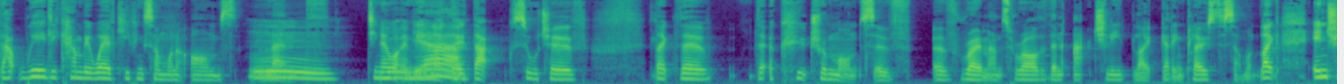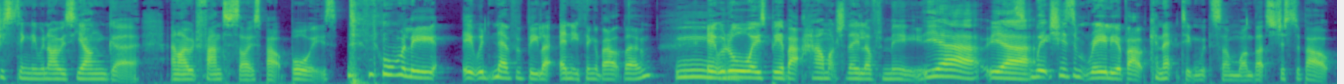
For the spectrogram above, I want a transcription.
that weirdly can be a way of keeping someone at arm's length. Do you know what I mean? Mm. yeah. Like the, that sort of like the the accoutrements of of romance rather than actually like getting close to someone. Like interestingly, when I was younger and I would fantasize about boys, normally it would never be like anything about them. It would mm. always be about how much they loved me. yeah yeah Which isn't really about connecting with someone. That's just about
